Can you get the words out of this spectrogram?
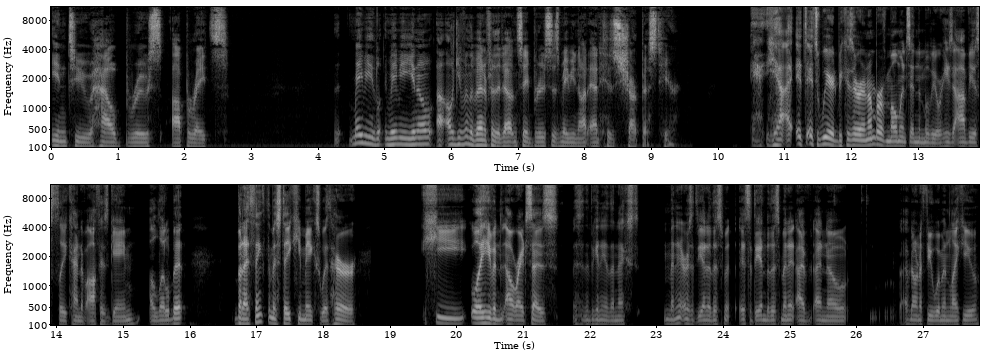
into how Bruce operates. Maybe, maybe you know, I'll give him the benefit of the doubt and say Bruce is maybe not at his sharpest here. Yeah, it's it's weird because there are a number of moments in the movie where he's obviously kind of off his game a little bit. But I think the mistake he makes with her, he well, he even outright says, "Is it the beginning of the next minute, or is it the end of this? It's at the end of this minute." I've I know, I've known a few women like you.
